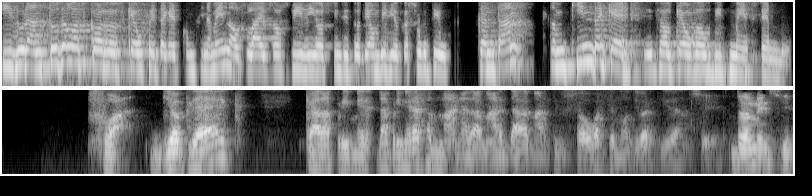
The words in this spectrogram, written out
I durant totes les coses que heu fet aquest confinament, els lives, els vídeos, fins i tot hi ha un vídeo que sortiu cantant, amb quin d'aquests és el que heu gaudit més fent-lo? Jo crec que la primera, la primera setmana de, Mar, de Martyr Show va ser molt divertida. Sí, realment sí.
